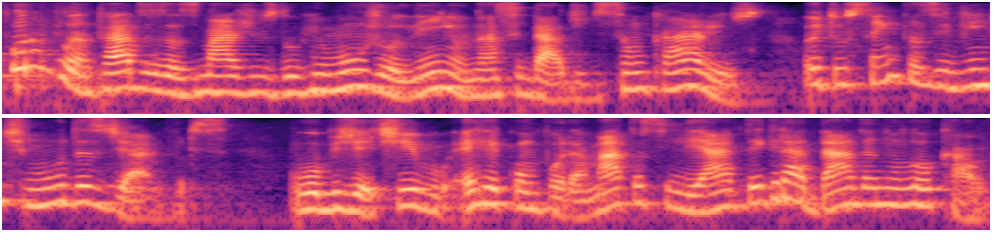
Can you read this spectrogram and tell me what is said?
Foram plantadas às margens do rio Monjolinho, na cidade de São Carlos, 820 mudas de árvores. O objetivo é recompor a mata ciliar degradada no local.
